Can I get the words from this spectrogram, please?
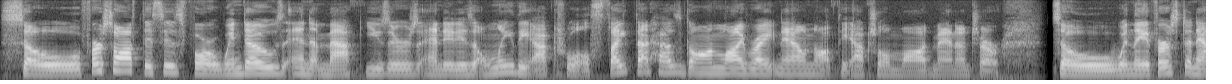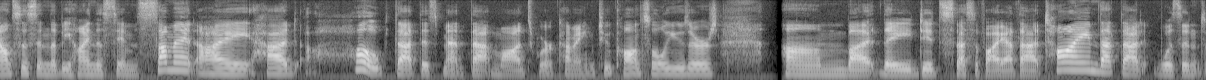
So first off, this is for Windows and Mac users and it is only the actual site that has gone live right now, not the actual mod manager. So when they had first announced this in the Behind the Sims Summit, I had hoped that this meant that mods were coming to console users. Um, but they did specify at that time that that wasn't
